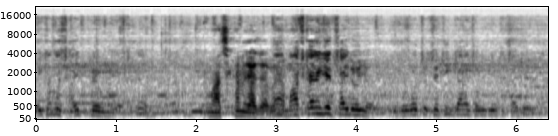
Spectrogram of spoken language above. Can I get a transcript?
ওইখান থেকে সাইড ফ্রেম হয়ে যাচ্ছে তো? মাঝখানে যাওয়া যাবে হ্যাঁ মাঝখানে গিয়ে সাইড হয়ে যাবে দৌড়চ্ছে সে ঠিক জানে ছবি তুলতে সাইড হয়ে যাবে।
